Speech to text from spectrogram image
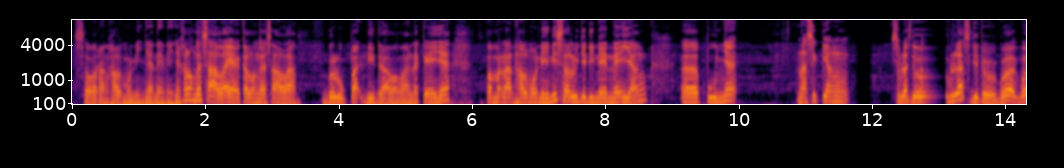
seorang Halmoninya neneknya. Kalau nggak salah ya kalau nggak salah gue lupa di drama mana kayaknya pemeran Halmoni ini selalu jadi nenek yang uh, punya nasib yang 11 12 gitu. Gua gua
